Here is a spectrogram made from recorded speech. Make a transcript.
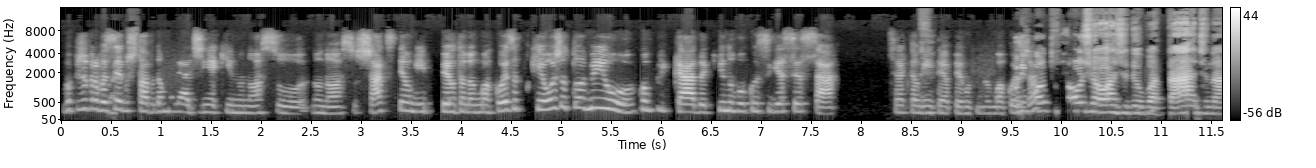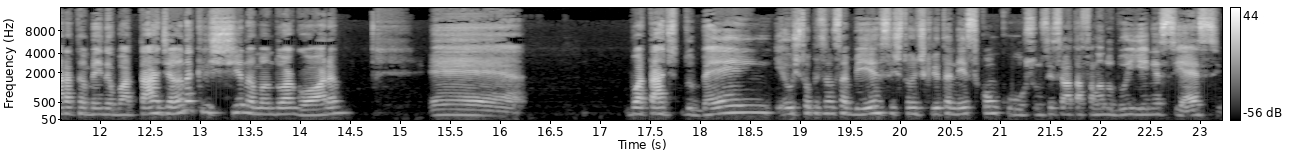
Vou pedir para você, Gustavo, dar uma olhadinha aqui no nosso, no nosso chat, se tem alguém perguntando alguma coisa, porque hoje eu estou meio complicada aqui, não vou conseguir acessar. Será que alguém tem perguntando alguma coisa? Por enquanto, já? só o Jorge deu boa tarde, Nara também deu boa tarde, a Ana Cristina mandou agora. É... Boa tarde, tudo bem? Eu estou precisando saber se estou inscrita nesse concurso. Não sei se ela está falando do INSS.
